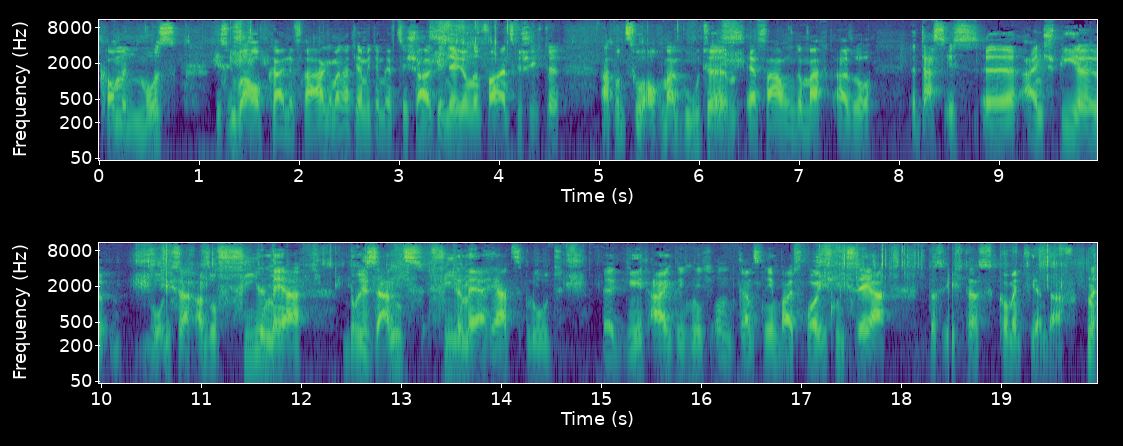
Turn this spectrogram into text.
kommen muss, ist überhaupt keine Frage. Man hat ja mit dem FC Schalke in der jungen Vereinsgeschichte ab und zu auch mal gute Erfahrungen gemacht. Also das ist äh, ein Spiel, wo ich sage, also viel mehr Brisanz, viel mehr Herzblut äh, geht eigentlich nicht. Und ganz nebenbei freue ich mich sehr, dass ich das kommentieren darf.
